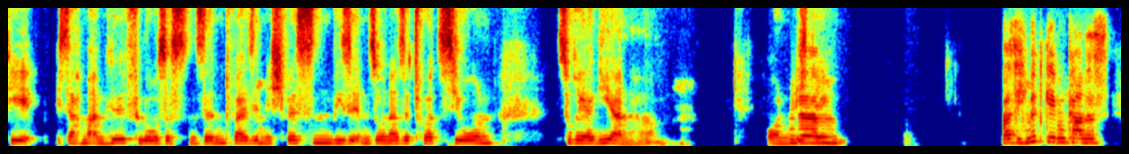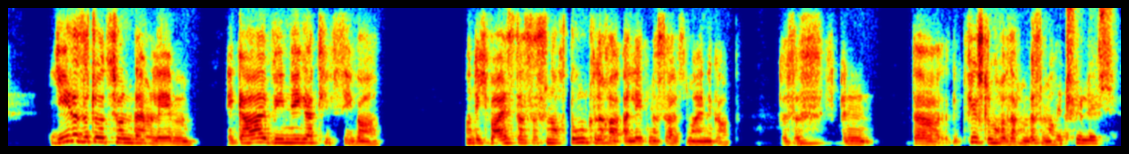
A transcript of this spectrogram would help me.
die ich sag mal, am hilflosesten sind, weil sie mhm. nicht wissen, wie sie in so einer Situation zu reagieren haben. Und ich ähm, denke, was ich mitgeben kann, ist, jede Situation in deinem Leben, egal wie negativ sie war, und ich weiß, dass es noch dunklere Erlebnisse als meine gab. Das ist, mhm. ich bin, da gibt viel schlimmere Sachen, wissen wir. Natürlich.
